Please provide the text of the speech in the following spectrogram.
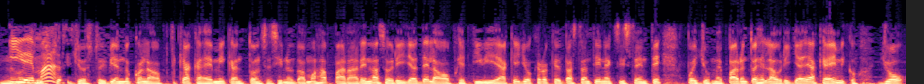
No, y yo demás. estoy- Yo estoy viendo con la óptica académica, entonces, si nos vamos a parar en las orillas de la objetividad, que yo creo que es bastante inexistente, pues yo me paro entonces en la orilla de académico. Yo,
